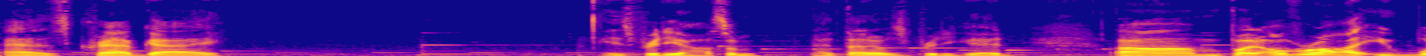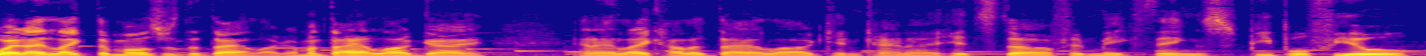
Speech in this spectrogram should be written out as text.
as Crab Guy, he's pretty awesome. I thought it was pretty good. Um, but overall, I, what I liked the most was the dialogue. I'm a dialogue guy, and I like how the dialogue can kind of hit stuff and make things people feel,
